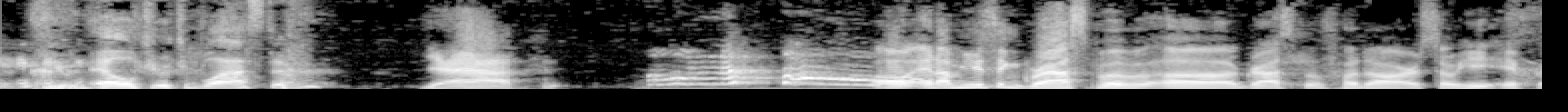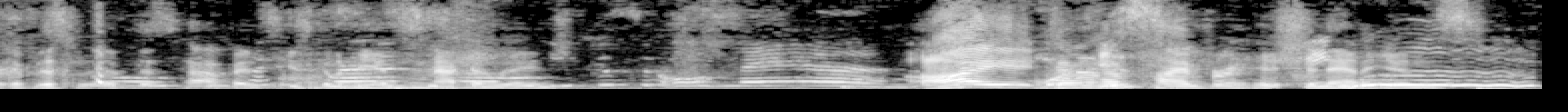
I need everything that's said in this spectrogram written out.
You Eldritch blast him. Yeah. oh no! Oh, and I'm using grasp of uh grasp of Hadar, so he if if this if this happens, he's gonna be in snacking range. He's just an old man. I don't have time for his shenanigans.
